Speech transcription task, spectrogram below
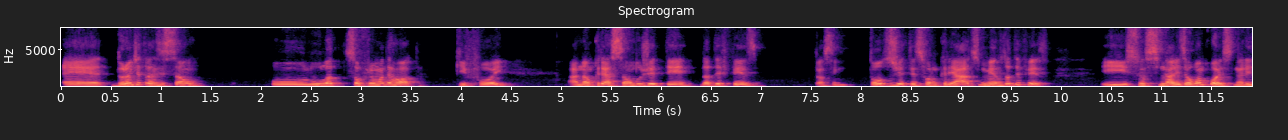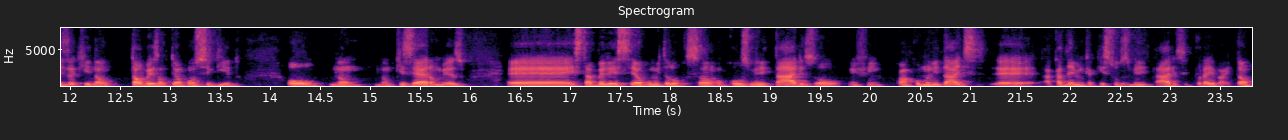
é, durante a transição o Lula sofreu uma derrota, que foi a não criação do GT da defesa. Então, assim, todos os GTs foram criados, menos da defesa. E isso sinaliza alguma coisa, sinaliza que não, talvez não tenham conseguido, ou não, não quiseram mesmo, é, estabelecer alguma interlocução com os militares ou, enfim, com a comunidade é, acadêmica que estuda os militares e por aí vai. Então,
